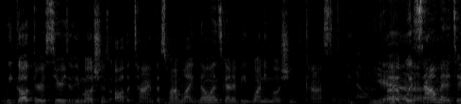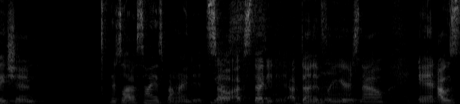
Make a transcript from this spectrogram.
we go through a series of emotions all the time. That's why I'm like, no one's gonna be one emotion constantly. No. Yeah. But with sound meditation, there's a lot of science behind it. So Yes. I've studied it. I've done it for mm. years now. And I was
